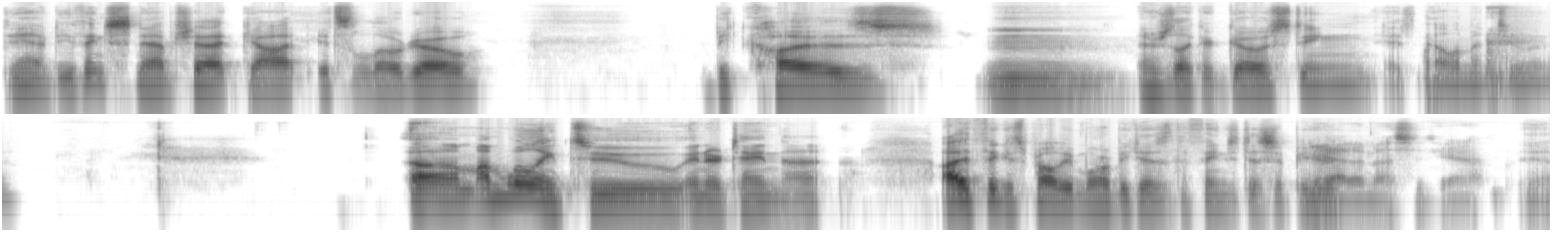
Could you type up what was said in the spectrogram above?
Damn. Do you think Snapchat got its logo because Mm. there's like a ghosting element to it? Um, I'm willing to entertain that, I think it's probably more because the things disappear. Yeah, the message. Yeah. Yeah.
